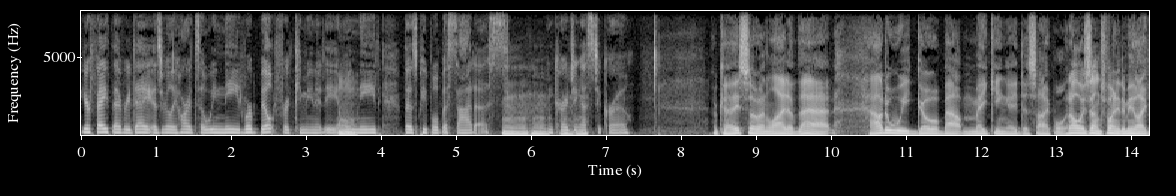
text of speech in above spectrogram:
your faith every day is really hard. So we need, we're built for community and mm. we need those people beside us, mm-hmm, encouraging mm-hmm. us to grow. Okay, so in light of that, how do we go about making a disciple? It always sounds funny to me like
